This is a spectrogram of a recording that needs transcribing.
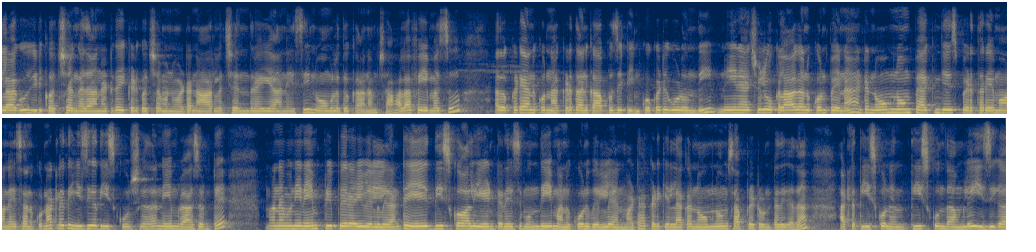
ఎలాగో వీడికి వచ్చాం కదా అన్నట్టుగా ఇక్కడికి వచ్చామన్నమాట. నార్ల చంద్రయ్య అనేసి నోముల దుకాణం చాలా ఫేమస్. అదొక్కటే అనుకున్నా. అక్కడ దానికి ఆపోజిట్ ఇంకొకటి కూడా ఉంది. నేను యాక్చువల్లీ ఒకలాగా అనుకొని పోయినా. అంటే నోమ్ నోమ్ ప్యాకింగ్ చేసి పెడతారేమో అనేసి అనుకున్నా. అట్లయితే ఈజీగా తీసుకోవచ్చు కదా నేమ్ రాసుంటే. మనం నేనేం ప్రిపేర్ అయ్యి వెళ్ళలేదు. అంటే ఏది తీసుకోవాలి ఏంటి అనేసి ముందు ఏం అనుకొని వెళ్ళే అనమాట అక్కడికి వెళ్ళాక నోమ్ నోమ్ సపరేట్ ఉంటుంది కదా అట్లా తీసుకొని తీసుకుందాంలే ఈజీగా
